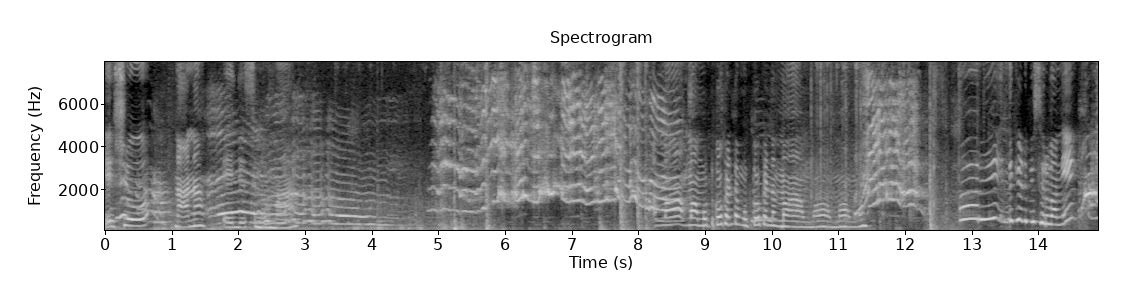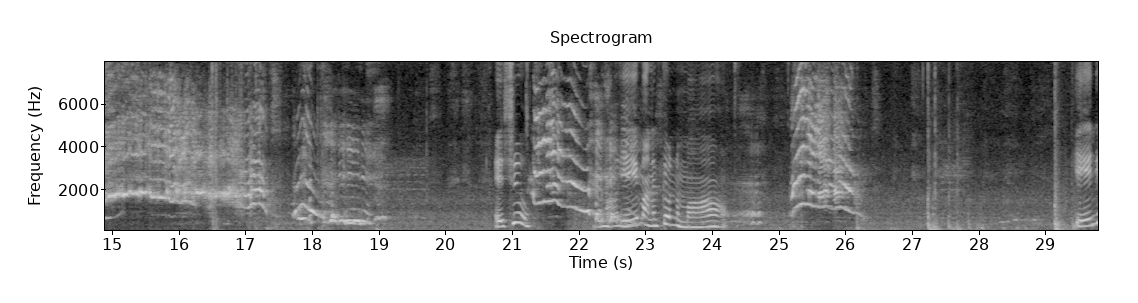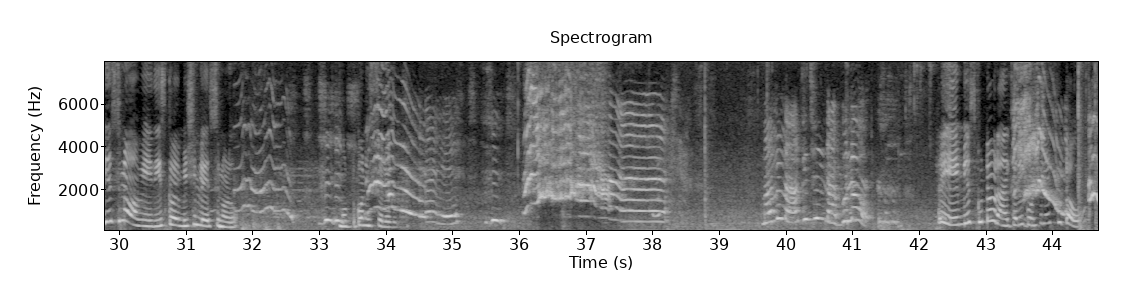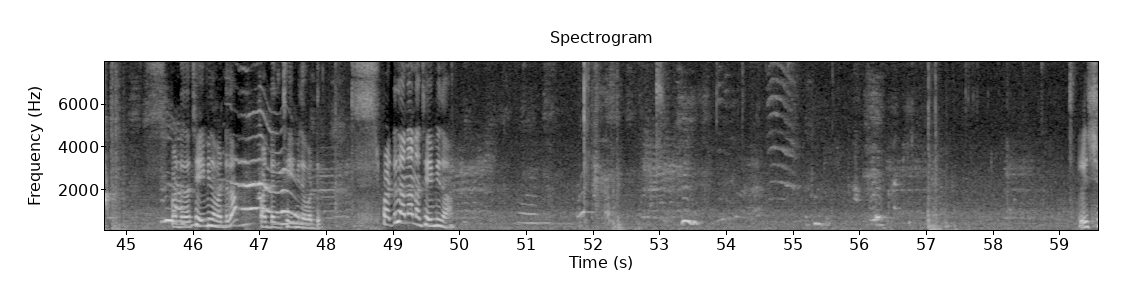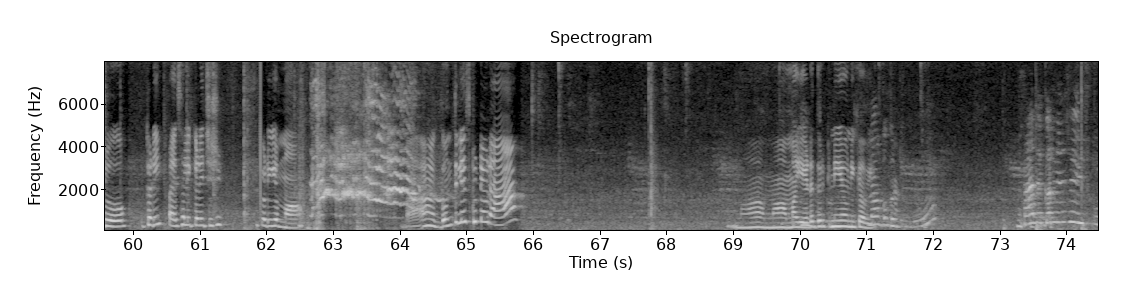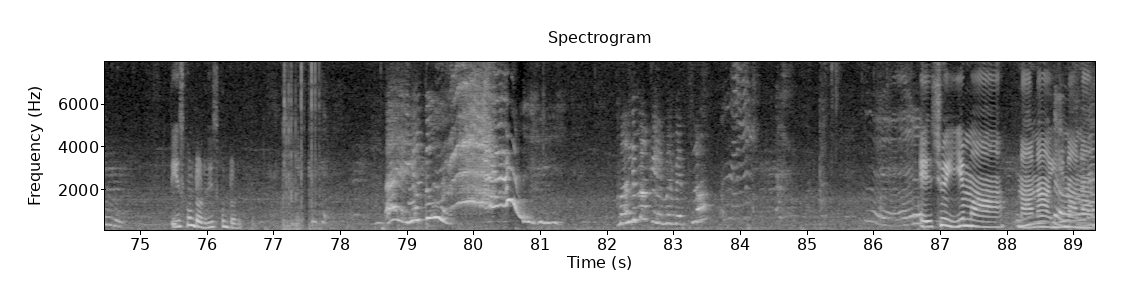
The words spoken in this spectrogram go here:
యశు నాన్న ఏం చేస్తున్నామ్మా అమ్మా? అమ్మ ముట్టుకోకుండా ముట్టుకోకండి అమ్మా అమ్మ అమ్మ అమ్మ. అరే ఎందుకు ఏడిపిస్తారు వాణ్ణి? యశు ఏం అనక్కనమ్మా ఏం చేస్తున్నావు అవి? తీసుకుపోయి మిషన్లో వేస్తున్నాడు. ముట్టుకొని ఇస్తలేడు. ఏం చేసుకుంటావు రా? ఇక్కడ గొంతులు వేసుకుంటావు. పడ్డదా? చేయి మీద పడ్డదా? పడ్డది చేయి మీద పడ్డది. పడ్డదా నా చేయి మీద? రిషు ఇక్కడి పైసలు ఇక్కడ ఇచ్చేసి ఇక్కడ అమ్మా. గొంతులు వేసుకుంటావురా. అమ్మా అమ్మా అమ్మ ఏడ దొరికినాయో నీకు అవి. మా తీసుకుంటాడు తీసుకుంటాడు. యేసు ఇయ్యమ్మా. నాన్న 那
